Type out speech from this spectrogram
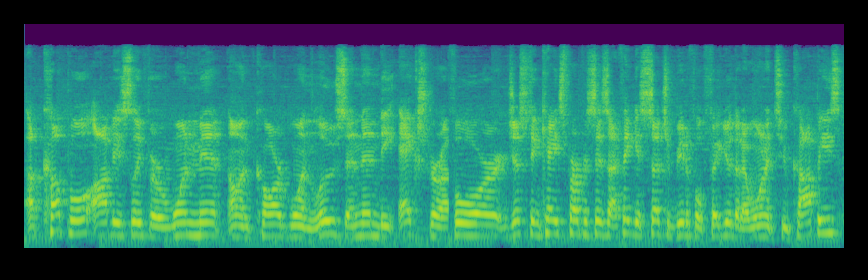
a couple, obviously, for one mint on card, one loose, and then the extra for just in case purposes. I think it's such a beautiful figure that I wanted two copies,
